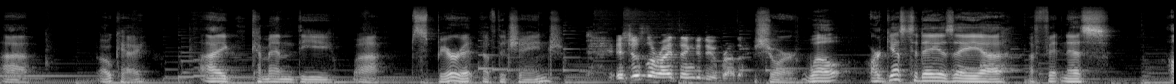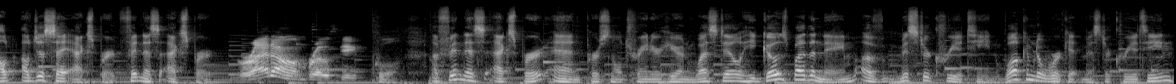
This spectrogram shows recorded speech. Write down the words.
uh, okay. I commend the uh, spirit of the change. It's just the right thing to do, brother. Sure. Well, our guest today is a uh, a fitness. I'll I'll just say expert, fitness expert. Right on, broski. Cool. A fitness expert and personal trainer here in Westdale. He goes by the name of Mr. Creatine. Welcome to Work It Mr. Creatine.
